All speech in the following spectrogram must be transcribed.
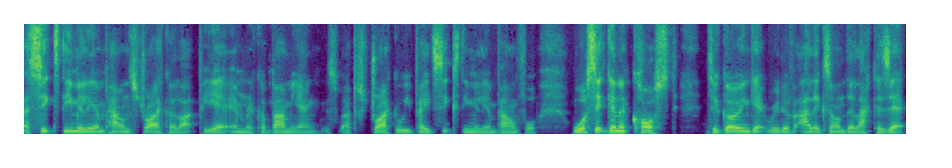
a 60 million pound striker like Pierre Emerick Aubameyang, a striker we paid 60 million pound for? What's it going to cost to go and get rid of Alexander Lacazette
